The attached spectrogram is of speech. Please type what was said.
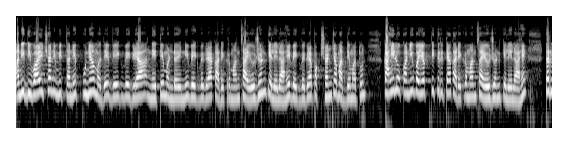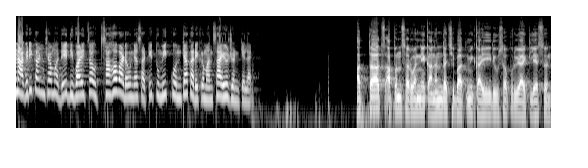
आणि दिवाळीच्या निमित्ताने पुण्यामध्ये वेगवेगळ्या नेते मंडळींनी वेगवेगळ्या कार्यक्रमांचं आयोजन केलेलं आहे. वेगवेगळ्या पक्षांच्या माध्यमातून काही लोकांनी वैयक्तिकरित्या कार्यक्रमांचं आयोजन केलेलं आहे. तर नागरिकांच्यामध्ये दिवाळीचा उत्साह वाढवण्यासाठी तुम्ही कोणत्या कार्यक्रमांचं आयोजन केलं आहे आत्ताच आपण सर्वांनी एक आनंदाची बातमी काही दिवसापूर्वी ऐकली असन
